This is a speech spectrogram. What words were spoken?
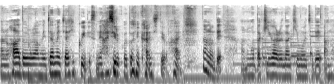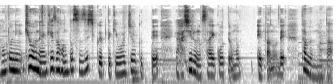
あのハードルはめちゃめちゃ低いですね 走ることに関しては。はい、なのであのまた気軽な気持ちであの本当に今日ね今朝本当涼しくって気持ちよくって走るの最高って思えたので多分また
